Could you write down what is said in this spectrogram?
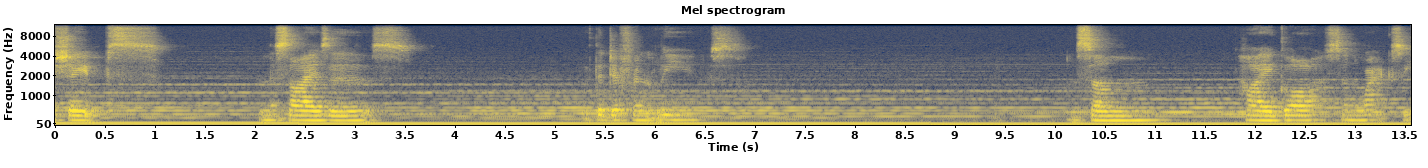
the shapes and the sizes of the different leaves. And some high gloss and waxy.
